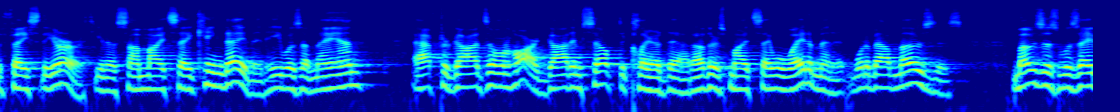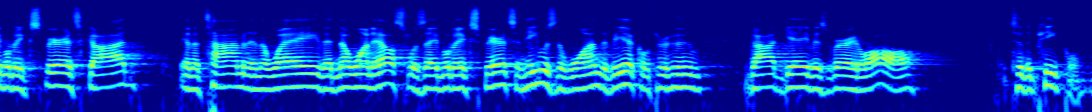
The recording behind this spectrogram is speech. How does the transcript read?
the face of the earth? You know, some might say King David. He was a man after God's own heart. God himself declared that. Others might say, well, wait a minute, what about Moses? Moses was able to experience God in a time and in a way that no one else was able to experience, and he was the one, the vehicle through whom God gave his very law to the people.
